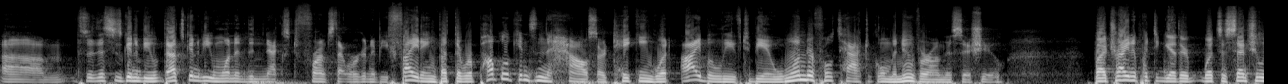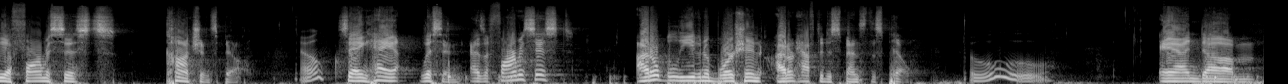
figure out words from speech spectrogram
Um, so this is going to be that's going to be one of the next fronts that we're going to be fighting. But the Republicans in the House are taking what I believe to be a wonderful tactical maneuver on this issue by trying to put together what's essentially a pharmacist's conscience bill, Oh, saying, "Hey, listen, as a pharmacist, I don't believe in abortion. I don't have to dispense this pill." ooh, And um,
